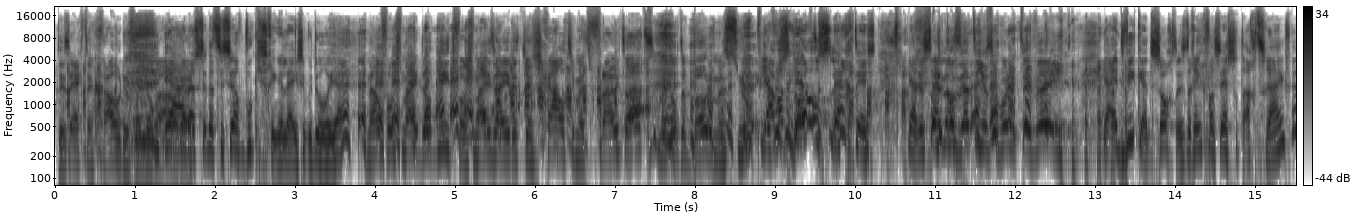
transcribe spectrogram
Dit is echt een gouden voor jonge Ja, ouders. dat ze, dat ze zelf boekjes gingen lezen, bedoel je? Nou, volgens mij dat niet. Volgens mij zei je dat je een schaaltje met fruit had, met op de bodem een snoepje Ja, wat verstopt. heel slecht is. Ja, dan En dan op- zette je ze voor de tv. ja, in het weekend, s ochtends, dan ging ik van zes tot acht schrijven.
